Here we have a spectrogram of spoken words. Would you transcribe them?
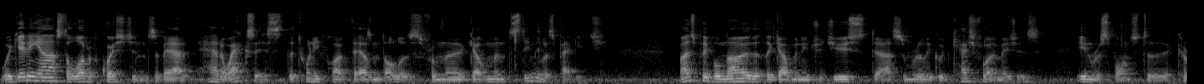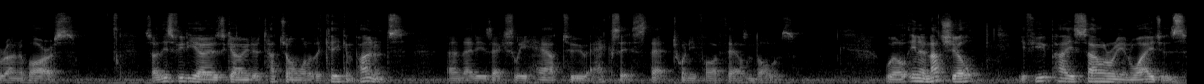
We're getting asked a lot of questions about how to access the $25,000 from the government stimulus package. Most people know that the government introduced uh, some really good cash flow measures in response to the coronavirus. So this video is going to touch on one of the key components and that is actually how to access that $25,000. Well, in a nutshell, if you pay salary and wages,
